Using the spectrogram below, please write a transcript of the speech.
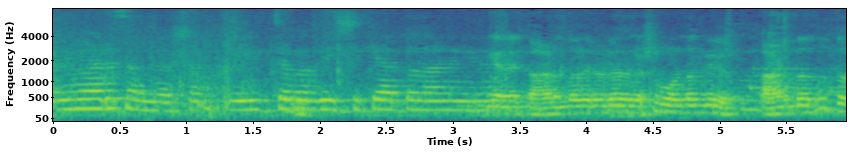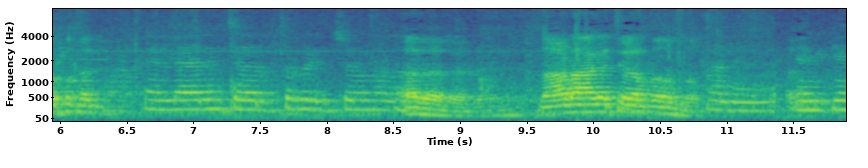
ഒരുപാട് സന്തോഷം. വീഴ്ച പ്രതീക്ഷിക്കാത്തതാണെങ്കിലും ഇങ്ങനെ. കാണുന്നതിനുള്ള ഒരു വിഷമമുണ്ടെങ്കിലും കാണുന്ന സന്തോഷം തന്നെ. എല്ലാരും ചേർത്ത് പിടിച്ചു എന്നുള്ളത്. അതെ അതെ അതെ. നാടാകെ ചേർന്ന് അതെ എനിക്ക്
